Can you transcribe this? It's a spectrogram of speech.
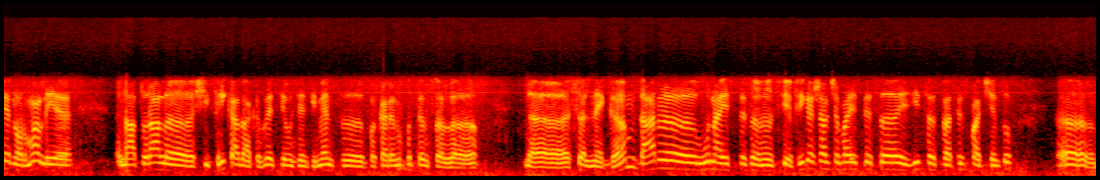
e normal, e natural și frica, dacă vreți, e un sentiment uh, pe care nu putem să-l, uh, să-l negăm, dar uh, una este să fie frică și altceva este să eziți să tratezi pacientul Uh,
